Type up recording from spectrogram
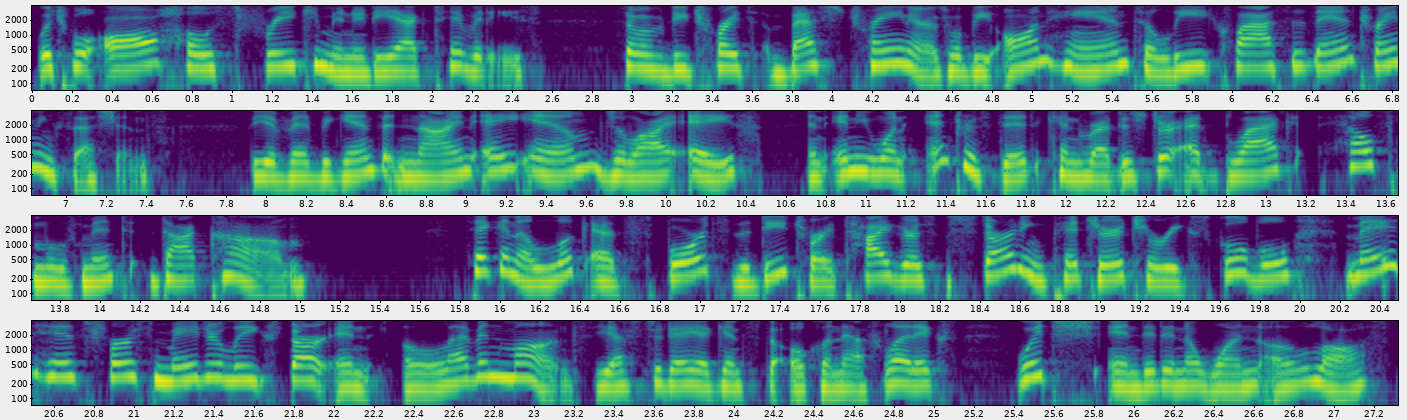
which will all host free community activities. Some of Detroit's best trainers will be on hand to lead classes and training sessions. The event begins at 9 a.m. July 8th, and anyone interested can register at blackhealthmovement.com. Taking a look at sports, the Detroit Tigers starting pitcher Tarik Skubal made his first major league start in 11 months yesterday against the Oakland Athletics, which ended in a 1 0 loss.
